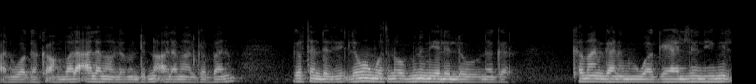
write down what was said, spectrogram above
አንዋጋም ከአሁን በኋላ አላማ ለምንድን ነው አላማ አልገባንም። ገብተን እንደዚህ ለመሞት ነው ምንም የሌለው ነገር ከማን ጋር ነው የምንዋጋ ያለን የሚል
